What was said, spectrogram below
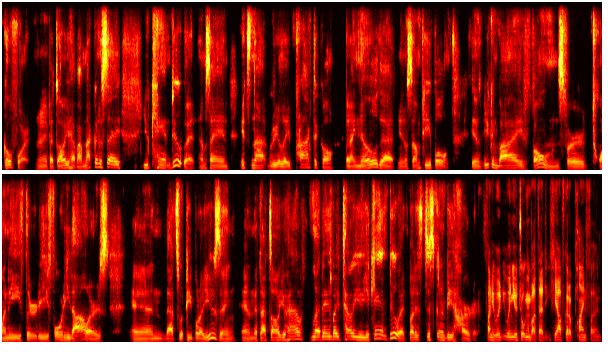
go for it. Right? If that's all you have, I'm not going to say you can't do it. I'm saying it's not really practical. But I know that, you know, some people, you know, you can buy phones for 20, 30, 40 dollars And that's what people are using. And if that's all you have, let anybody tell you you can't do it, but it's just going to be harder. Funny, when, when you're talking about that, here I've got a PinePhone,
